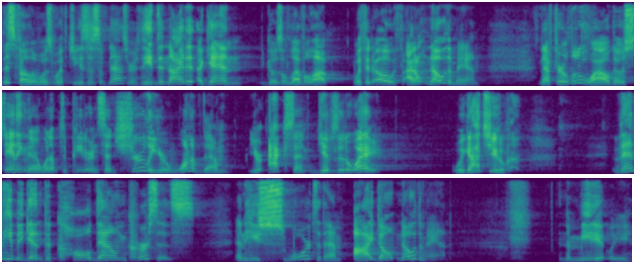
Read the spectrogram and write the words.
This fellow was with Jesus of Nazareth. He denied it again. It goes a level up with an oath. I don't know the man. And after a little while, those standing there went up to Peter and said, Surely you're one of them. Your accent gives it away. We got you. Then he began to call down curses, and he swore to them, I don't know the man. And immediately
